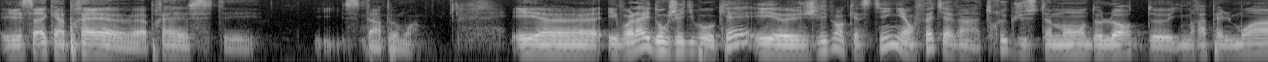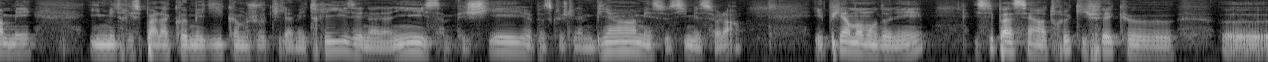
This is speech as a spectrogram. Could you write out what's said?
et, c'est vrai qu'après, après, c'était un peu Euh, et, voilà, et donc j'ai dit bon, ok, et euh, je l'ai vu en casting, et en fait il y avait un truc justement de l'ordre de, il me rappelle moi, mais il maîtrise pas la comédie comme je veux qu'il la maîtrise, et nanani, ça me fait chier parce que je l'aime bien, mais ceci, mais cela. Et puis à un moment donné, il s'est passé un truc qui fait que euh,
